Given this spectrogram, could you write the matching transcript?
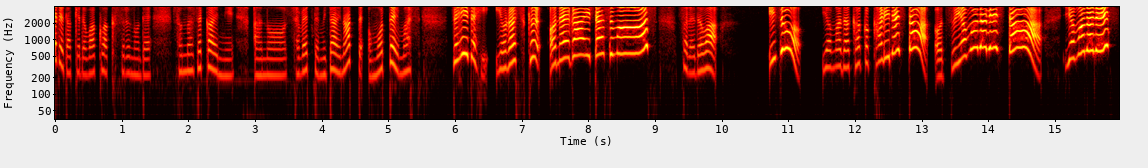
えるだけでワクワクするのでそんな世界にあの喋ってみたいなって思っています。ぜひぜひよろしくお願いいたします。それでは以上山田かこかりでした。おつ山田でした。山田です。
